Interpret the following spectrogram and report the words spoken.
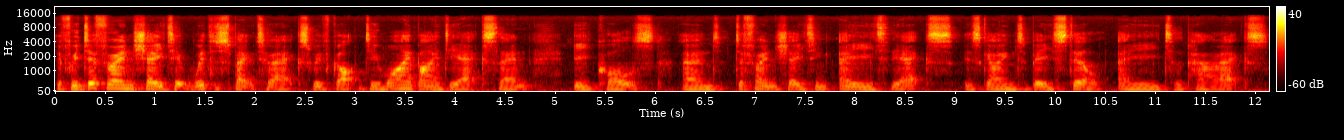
If we differentiate it with respect to x, we've got dy by dx then equals, and differentiating ae to the x is going to be still ae to the power x.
